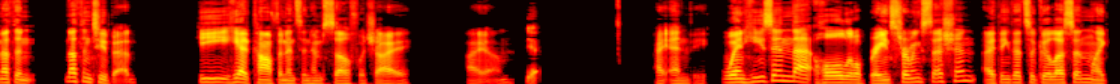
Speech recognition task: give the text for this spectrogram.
nothing nothing too bad. He he had confidence in himself, which I I um Yeah. I envy. When he's in that whole little brainstorming session, I think that's a good lesson. Like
